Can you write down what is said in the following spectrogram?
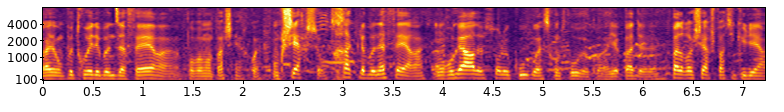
Bah, on peut trouver des bonnes affaires euh, pour vraiment pas cher. Quoi. On cherche, on traque la bonne affaire. hein. On regarde sur le coup quoi, ce qu'on trouve. quoi. Il n'y a pas de, pas de recherche particulière.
